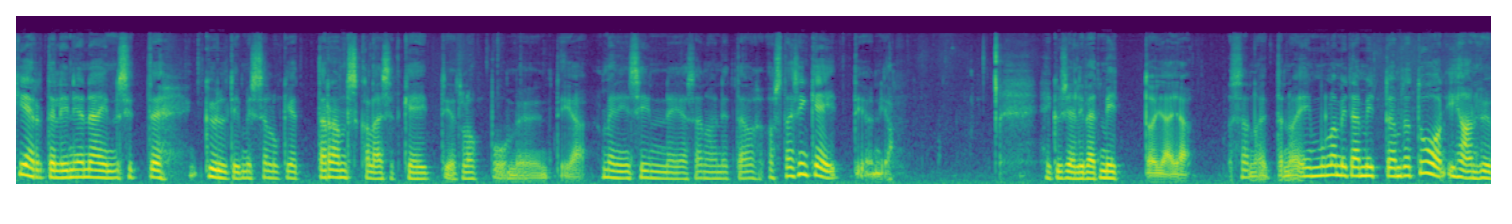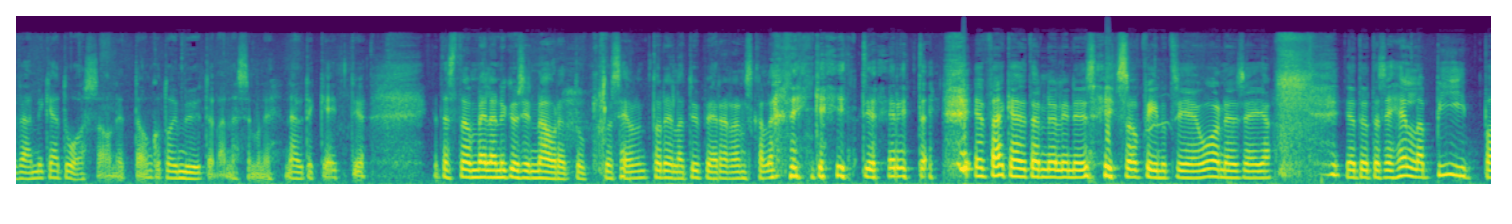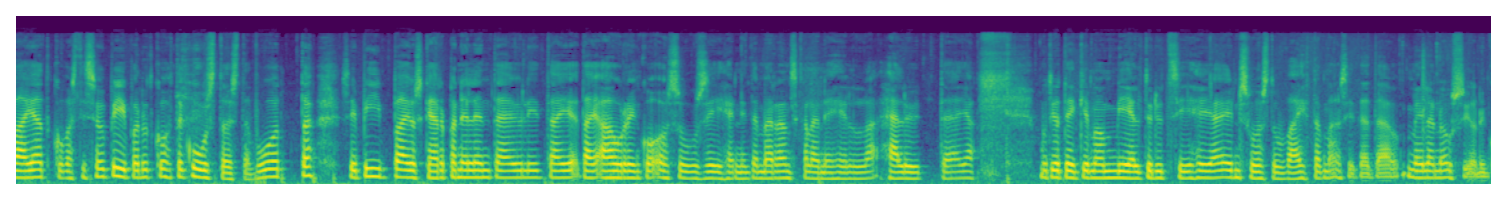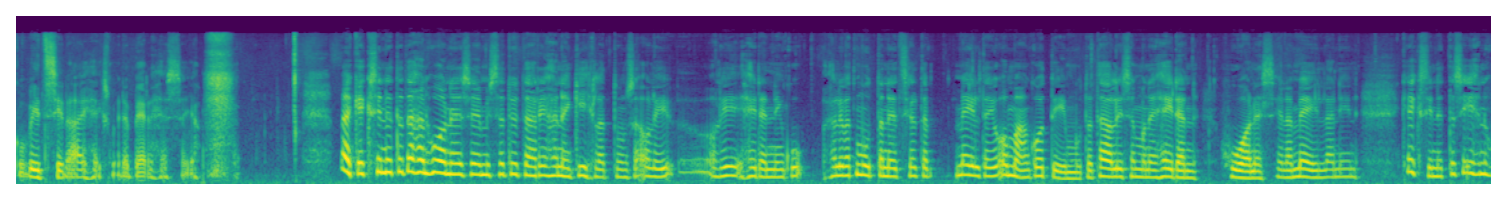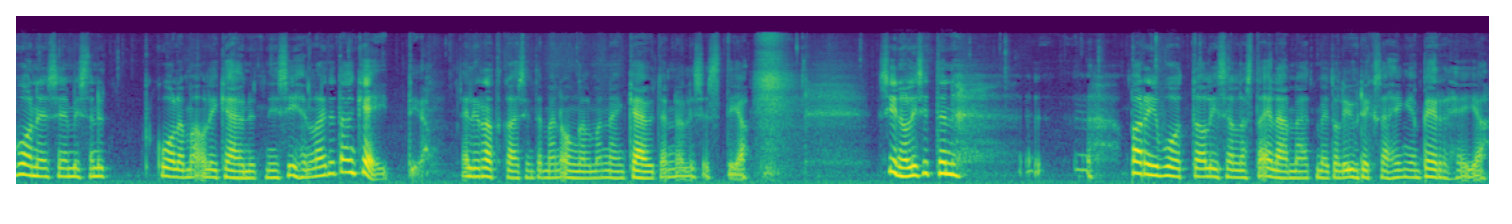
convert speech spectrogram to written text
Kiertelin ja näin sitten kylti, missä luki, että ranskalaiset keittiöt loppuu myynti. Ja menin sinne ja sanoin, että ostaisin keittiön. Ja he kyselivät mittoja ja sanoi, että no ei mulla mitään mittoja, mutta tuo on ihan hyvä, mikä tuossa on, että onko toi myytävänä semmoinen näytekeittiö. Ja tästä on meillä nykyisin naurettu, kun se on todella typerä ranskalainen keittiö, erittäin epäkäytännöllinen, se ei sopinut siihen huoneeseen. Ja, ja tuota, se hella piippaa jatkuvasti, se on piipannut kohta 16 vuotta. Se piippaa, jos kärpäne lentää yli tai, tai aurinko osuu siihen, niin tämä ranskalainen hella hälyttää. Ja, mutta jotenkin mä oon mieltynyt siihen ja en suostu vaihtamaan sitä. Tämä meillä nousi jo niin kuin vitsin aiheeksi meidän perheessä. Ja mä keksin, että tähän huoneeseen, missä tytär ja hänen kihlattunsa oli, oli heidän, niin kuin, he olivat muuttaneet sieltä meiltä jo omaan kotiin, mutta tämä oli semmoinen heidän huone siellä meillä, niin keksin, että siihen huoneeseen, missä nyt kuolema oli käynyt, niin siihen laitetaan keittiö. Eli ratkaisin tämän ongelman näin käytännöllisesti. Ja siinä oli sitten pari vuotta oli sellaista elämää, että meitä oli yhdeksän hengen perhe ja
